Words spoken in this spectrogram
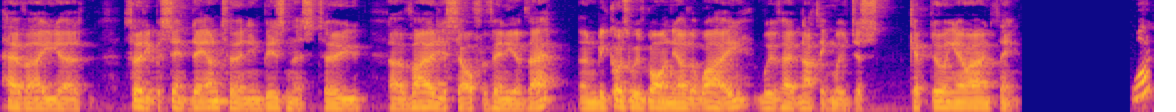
have a uh, 30% downturn in business to avail yourself of any of that. And because we've gone the other way, we've had nothing. We've just kept doing our own thing. What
